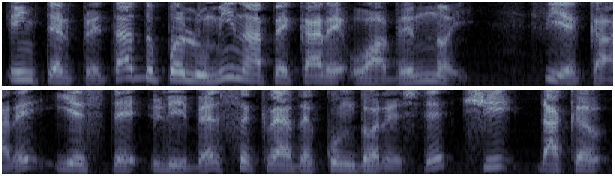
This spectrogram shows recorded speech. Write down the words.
interpreta după lumina pe care o avem noi. Fiecare este liber să creadă cum dorește și, dacă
